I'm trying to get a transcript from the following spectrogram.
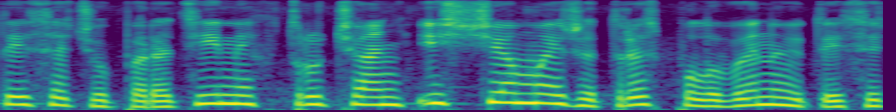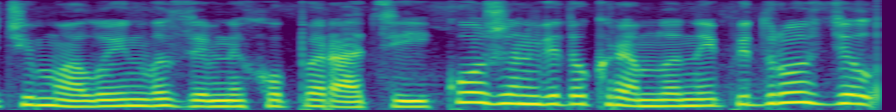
тисяч операційних втручань і ще майже 3,5 тисячі малоінвазивних операцій. Кожен відокремлений підрозділ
